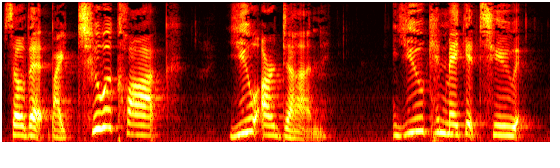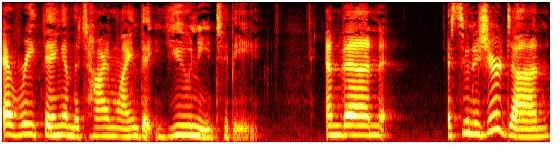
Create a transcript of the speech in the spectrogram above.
so that by two o'clock, you are done. You can make it to everything in the timeline that you need to be. And then as soon as you're done,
